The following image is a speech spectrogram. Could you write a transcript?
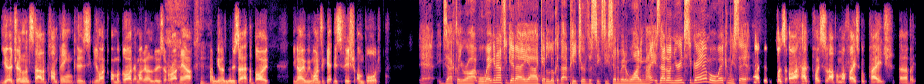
your adrenaline started pumping because you're like, oh my God, am I going to lose it right now? I'm going to lose it at the boat. You know, we wanted to get this fish on board. Yeah, exactly right. Well, we're gonna have to get a uh, get a look at that picture of the sixty centimeter whiting, mate. Is that on your Instagram or where can we see it? Uh, it was, I had posted up on my Facebook page, uh, but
